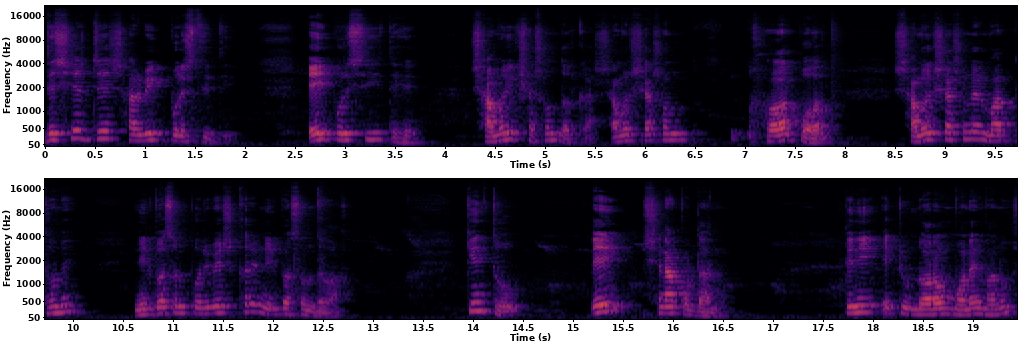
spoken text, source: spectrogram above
দেশের যে সার্বিক পরিস্থিতি, এই পরিস্থিতিতে সামরিক শাসন দরকার। সামরিক শাসন হওয়ার পর সামরিক শাসনের মাধ্যমে নির্বাচন পরিবেশ করে নির্বাচন দেওয়া। কিন্তু এই সেনাপ্রধান তিনি একটু নরম মনের মানুষ।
